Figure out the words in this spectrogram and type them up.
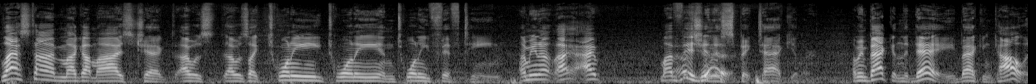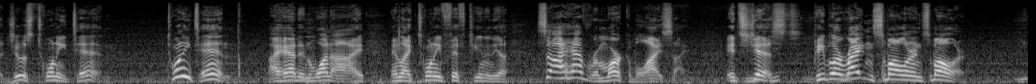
last time I got my eyes checked, I was I was like 2020 and 2015. I mean, I, I, I my vision good. is spectacular. I mean, back in the day, back in college, it was 2010. 2010, I had in one eye, and like 2015 in the other. So I have remarkable eyesight. It's just people are writing smaller and smaller. You,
